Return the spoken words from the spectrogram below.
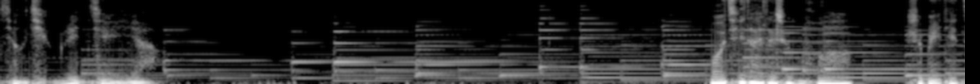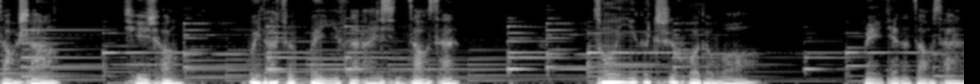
像情人节一样。我期待的生活是每天早上起床，为他准备一份爱心早餐。作为一个吃货的我，每天的早餐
